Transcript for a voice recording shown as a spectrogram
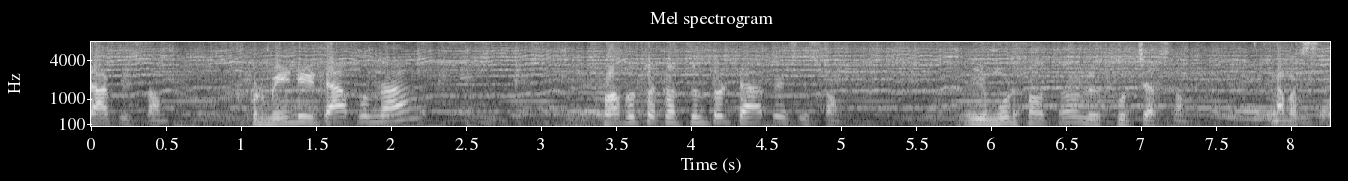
ట్యాప్ ఇస్తాం. ఇప్పుడు మీ ఇంటికి ట్యాప్ ఉందా? ప్రభుత్వ ఖర్చులతో ట్యాప్ వేసి ఇస్తాం. ఈ మూడు సంవత్సరాలు పూర్తి చేస్తాం. నమస్తే.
